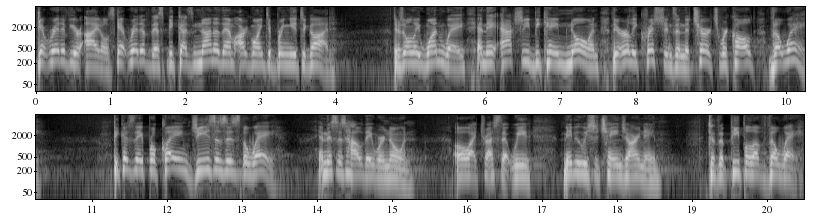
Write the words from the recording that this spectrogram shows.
get rid of your idols, get rid of this, because none of them are going to bring you to God. There's only one way, and they actually became known. The early Christians in the church were called the way because they proclaimed Jesus is the way. And this is how they were known. Oh, I trust that we, maybe we should change our name to the people of the way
